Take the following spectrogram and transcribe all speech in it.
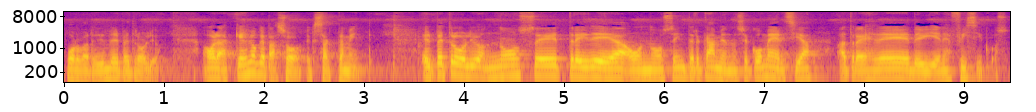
por barril de petróleo. Ahora, ¿qué es lo que pasó exactamente? El petróleo no se tradea o no se intercambia, no se comercia a través de, bienes físicos.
